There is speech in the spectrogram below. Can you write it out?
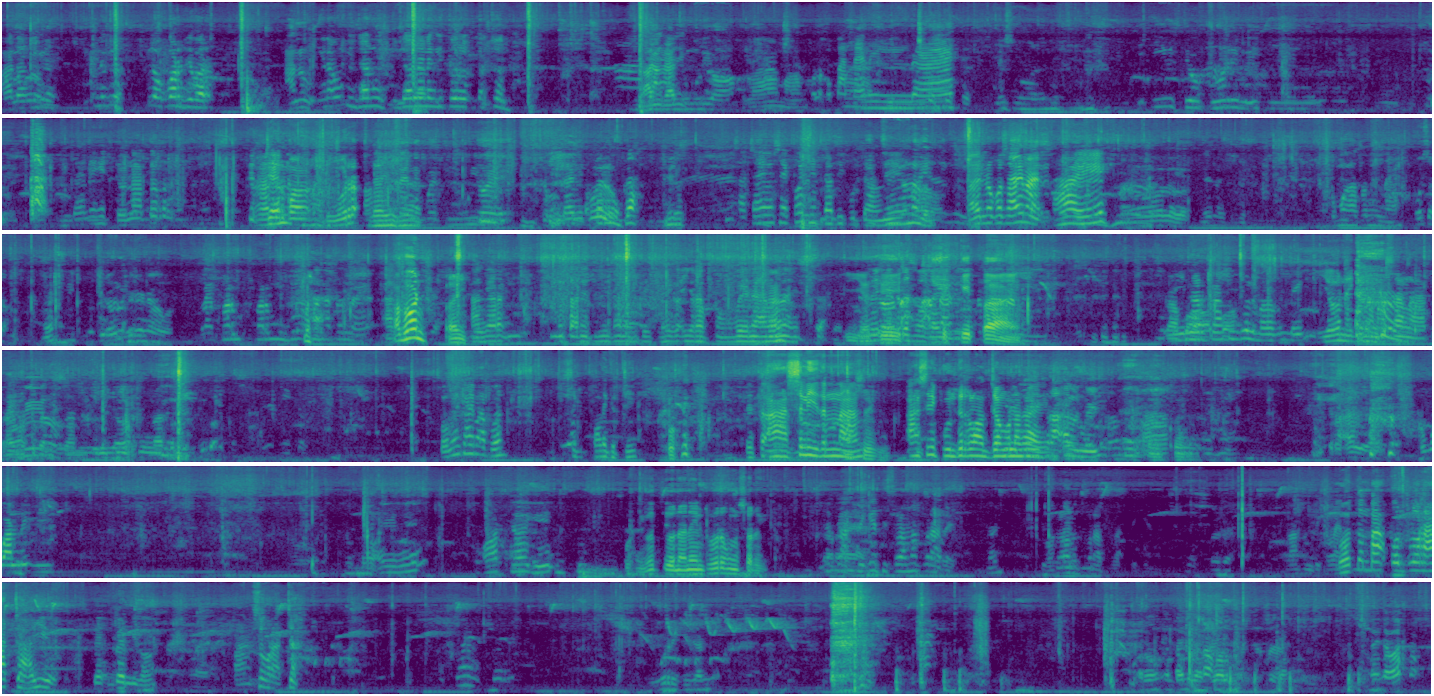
Ana ngene. Ini iki lo keluar di bar. Anu, ini aku pindahan nang gitu terjun. Pasenin dah. Ini donatur. Den kok dhuwur. Munggah. Saya seko sing dadi budalne ngono lho. Ayo nopo saya, Mas? Hae. Anyar di sana nanti. Kayak penak ana. Iya gue malah penting. Yo masalah. Apa? Sing paling gede. Oh. Itu asli tenan. Asli buntir lonjong ngono kae. Israel kuwi. Israel ya. Kuwan iki. Ngerti onane durung sor iki. Boten Pak pun kula rajahi nek ben nika. Pansu rajah. Dhuwur iki jan. Ora entane gak kuwal. Nek apa?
